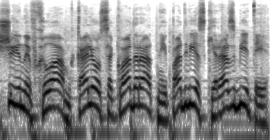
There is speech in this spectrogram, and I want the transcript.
Шины в хлам, колеса квадратные, подвески разбитые.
